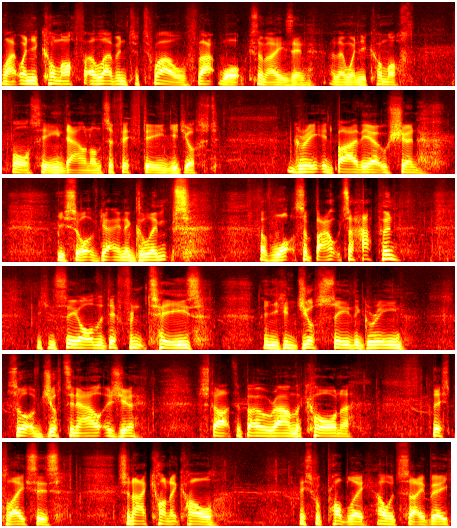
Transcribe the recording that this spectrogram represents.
Like when you come off 11 to 12, that walk's amazing. And then when you come off 14 down onto 15, you're just greeted by the ocean. You're sort of getting a glimpse of what's about to happen. You can see all the different tees and you can just see the green sort of jutting out as you start to bow around the corner. This place is it's an iconic hole. This would probably, I would say, be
